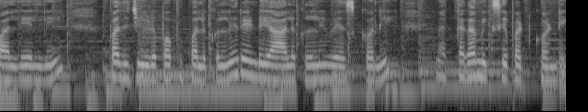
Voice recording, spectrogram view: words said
పల్లీల్ని పది జీడిపప్పు పలుకుల్ని రెండు యాలకుల్ని వేసుకొని మెత్తగా మిక్సీ పట్టుకోండి.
